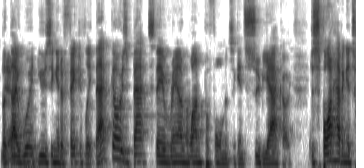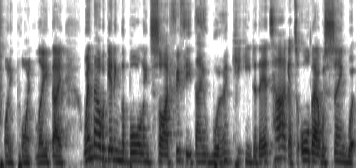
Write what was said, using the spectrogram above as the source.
but yeah. they weren't using it effectively. That goes back to their round one performance against Subiaco. Despite having a 20 point lead, they when they were getting the ball inside 50, they weren't kicking to their targets. All they were seeing were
